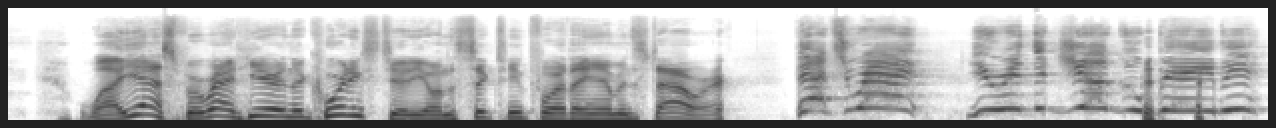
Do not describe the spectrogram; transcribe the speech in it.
Why, yes, we're right here in the recording studio on the 16th floor of the Hammons Tower. That's right. You're in the jungle, baby.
